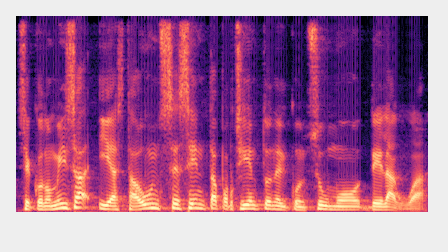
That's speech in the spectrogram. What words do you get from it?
se economiza y hasta un 60% en el consumo del agua.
